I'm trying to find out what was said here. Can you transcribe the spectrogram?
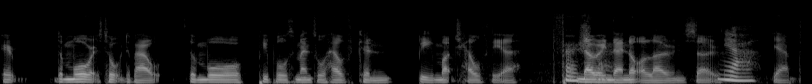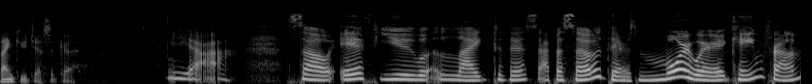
it the more it's talked about, the more people's mental health can be much healthier, For knowing sure. they're not alone. So Yeah. yeah, thank you, Jessica. Yeah. So if you liked this episode, there's more where it came from.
